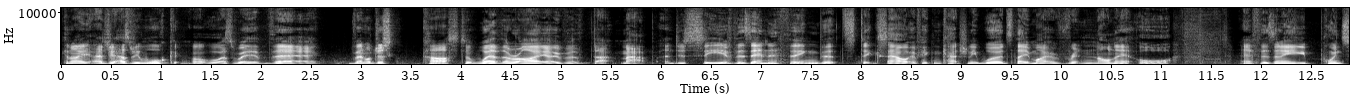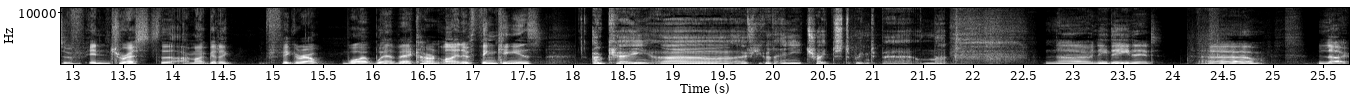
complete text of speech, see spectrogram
Can I, as, as we walk, or as we're there, then I'll just cast a weather eye over that map and just see if there's anything that sticks out, if he can catch any words they might have written on it, or if there's any points of interest that I might be able to figure out what, where their current line of thinking is. Okay, uh, have you got any traits to bring to bear on that? No, need Enid. Um, no,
